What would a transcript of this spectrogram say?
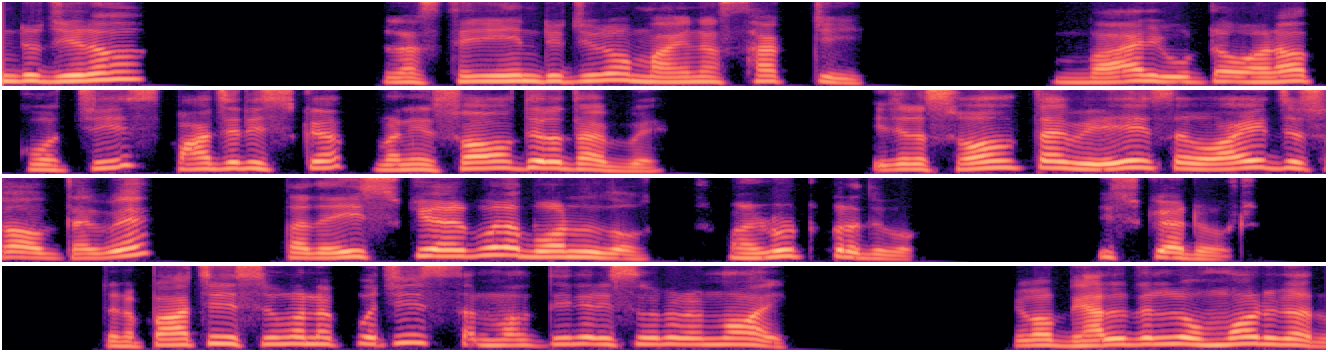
into zero plus three into zero minus thirty by root over of পঁচিশ পাঁচের স্কোয়ার মানে সব দিকে থাকবে। এই যেটা সব থাকবে এক্স আর ওয়াই যে সব থাকবে, তাদের স্কোয়ার করে দেবো মানে রুট করে দেবো স্কোয়ার রুট তাহলে পাঁচের স্কোয়ার মানে পঁচিশ আর মানে তিনের স্কোয়ার মানে নয় এবার ভ্যালু দিল মড কেন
